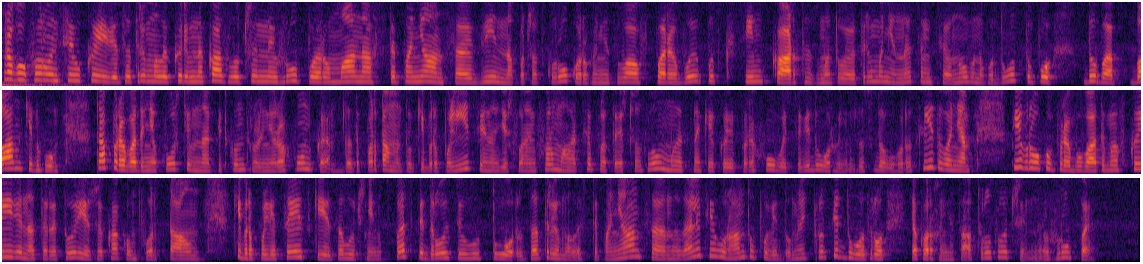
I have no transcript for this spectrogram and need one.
Правоохоронці у Києві затримали керівника злочинної групи Романа Степанянса. Він на початку року організував перевипуск сім карт з метою отримання несанкціонованого доступу до веб-банкінгу та переведення коштів на підконтрольні рахунки. До департаменту кіберполіції надійшла інформація про те, що зловмисник, який переховується від органів досудового розслідування, півроку перебуватиме в Києві на території ЖК Комфорт Таун. Кіберполіцейські з залученням спецпідрозділу ТОР затримали Степанянца. Надалі фігуранту повідомлять про підозру як організатору злочинної групи.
